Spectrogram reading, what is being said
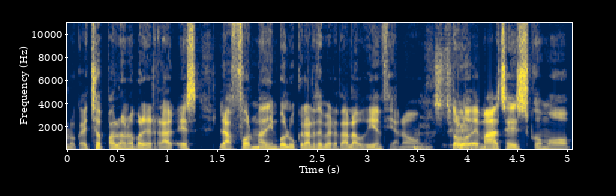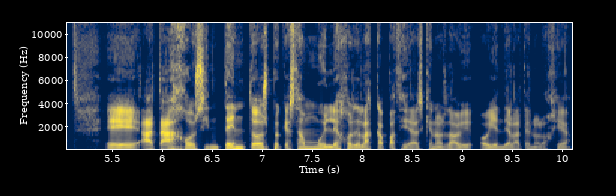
lo que ha hecho Pablo, ¿no? Porque es la forma de involucrar de verdad a la audiencia, ¿no? Mm, Todo lo demás es como eh, atajos, intentos, pero que están muy lejos de las capacidades que nos da hoy en día la tecnología.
